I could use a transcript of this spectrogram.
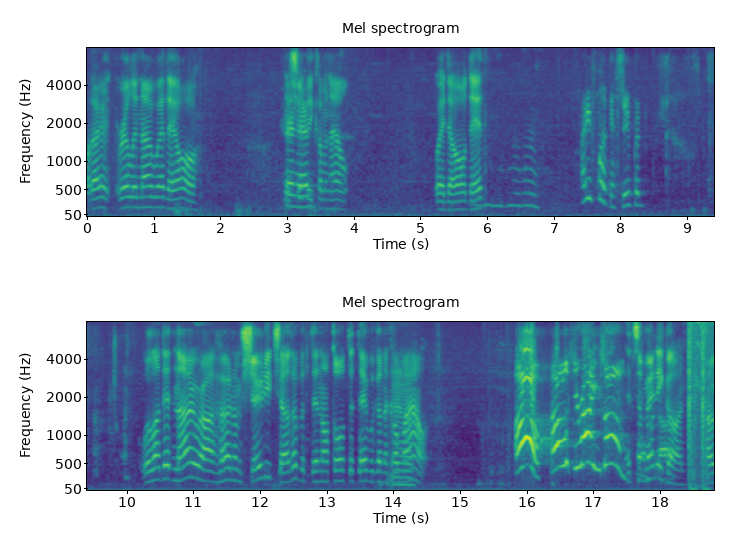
I don't really know where they are. They should be coming out. Wait, they're all dead? Mm-hmm. Are you fucking stupid? Well, I didn't know. I heard them shoot each other, but then I thought that they were gonna come Yeah. out. Oh! Oh, look, you're right, you saw him! It's a Oh my minigun. Oh,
